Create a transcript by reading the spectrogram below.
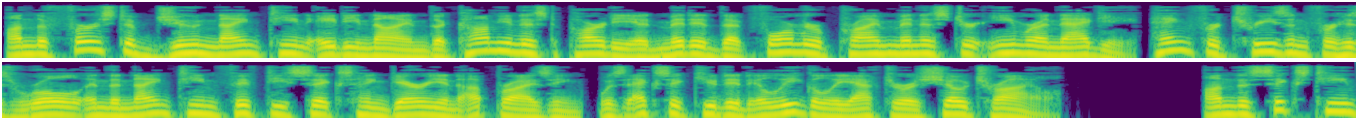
On 1 June 1989 the Communist Party admitted that former Prime Minister Imre Nagy, hanged for treason for his role in the 1956 Hungarian uprising, was executed illegally after a show trial. On 16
